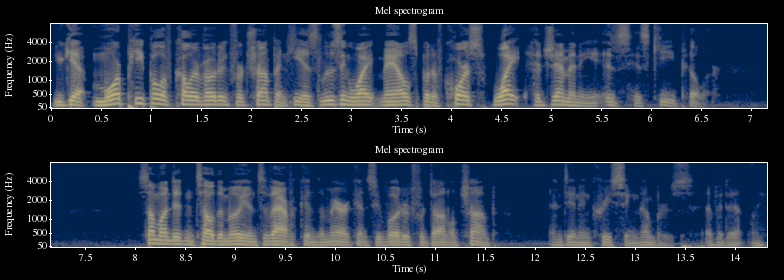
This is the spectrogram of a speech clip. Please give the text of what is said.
You get more people of color voting for Trump, and he is losing white males, but of course, white hegemony is his key pillar. Someone didn't tell the millions of African Americans who voted for Donald Trump, and in increasing numbers, evidently.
